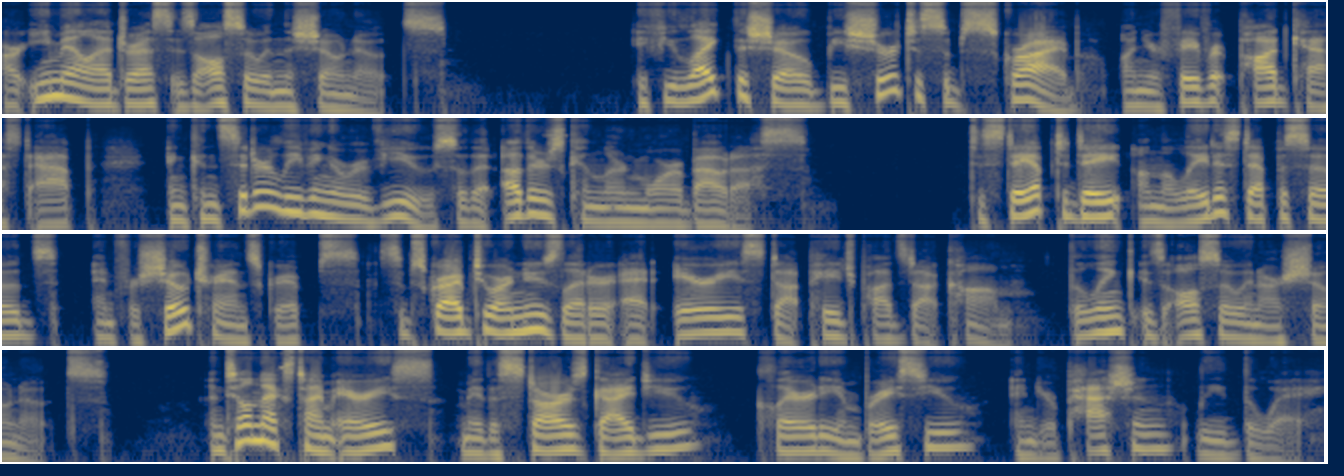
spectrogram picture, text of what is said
Our email address is also in the show notes. If you like the show, be sure to subscribe on your favorite podcast app and consider leaving a review so that others can learn more about us. To stay up to date on the latest episodes and for show transcripts, subscribe to our newsletter at aries.pagepods.com. The link is also in our show notes. Until next time, Aries, may the stars guide you, clarity embrace you, and your passion lead the way.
